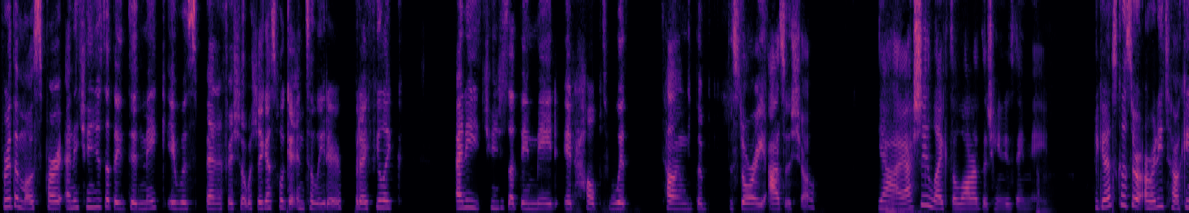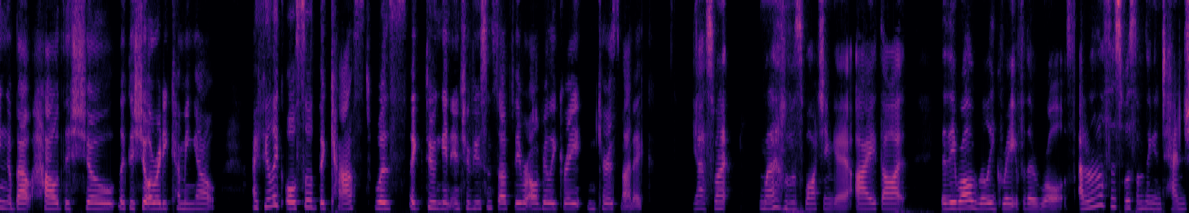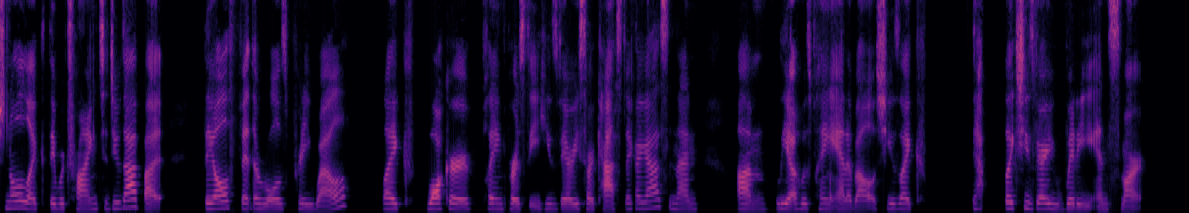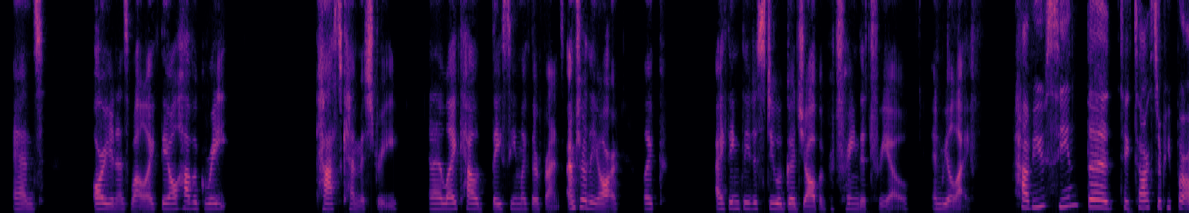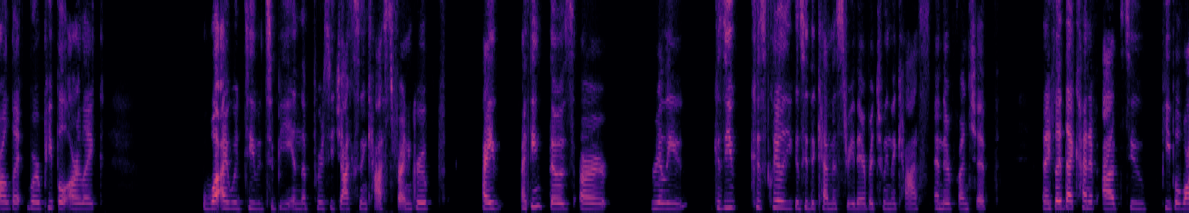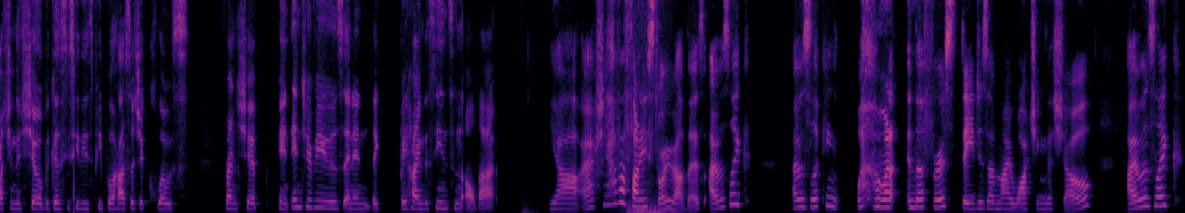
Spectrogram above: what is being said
for the most part, any changes that they did make, it was beneficial, which I guess we'll get into later. But I feel like any changes that they made, it helped with telling the, the story as a show. Yeah, I actually liked a lot of the changes they made. I guess because they're already talking about how the show, like the show already coming out. I feel like also the cast was like doing in interviews and stuff. They were all really great and charismatic. Yes, when I, when I was watching it, I thought that they were all really great for their roles. I don't know if this was something intentional, like they were trying to do that, but they all fit their roles pretty well. Like Walker playing Percy, he's very sarcastic, I guess, and then um, Leah, who's playing Annabelle, she's like, like she's very witty and smart, and Aryan as well. Like they all have a great cast chemistry, and I like how they seem like they're friends. I'm sure they are. Like, I think they just do a good job of portraying the trio in real life. Have you seen the TikToks where people are like, where people are like, what I would do to be in the Percy Jackson cast friend group? I I think those are really because you because clearly you can see the chemistry there between the cast and their friendship and i feel like that kind of adds to people watching the show because you see these people have such a close friendship in interviews and in like behind the scenes and all that yeah i actually have a funny story about this i was like i was looking when in the first stages of my watching the show i was like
